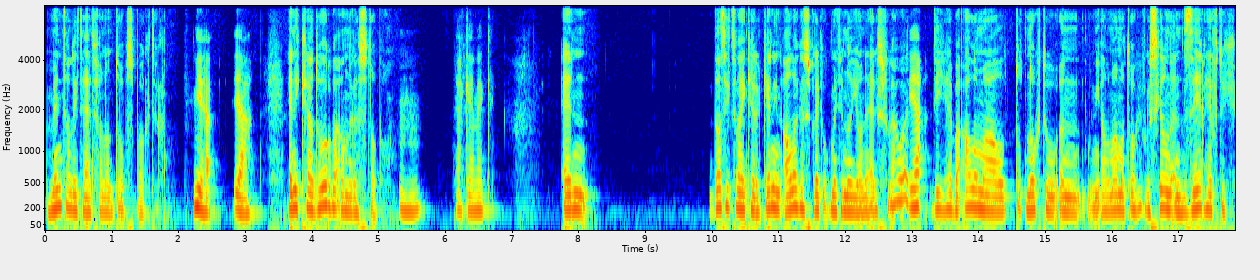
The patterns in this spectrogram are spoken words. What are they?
mentaliteit van een topsporter. Ja, ja. En ik ga door waar anderen stoppen. Mhm. Herken ik. En dat is iets wat ik herken in alle gesprekken, ook met de miljonairsvrouwen. Ja, Die hebben allemaal tot nog toe, een, niet allemaal, maar toch verschillende, een zeer heftig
